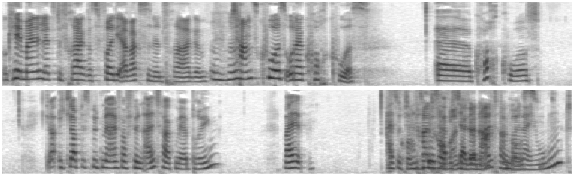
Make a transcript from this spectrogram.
Okay, meine letzte Frage, das ist voll die Erwachsenenfrage. Mhm. Tanzkurs oder Kochkurs? äh, Kochkurs. Ich glaube, glaub, das wird mir einfach für den Alltag mehr bringen. Weil, also Kommt halt Tanzkurs drauf habe ich ja gemacht in meiner aussieht. Jugend.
